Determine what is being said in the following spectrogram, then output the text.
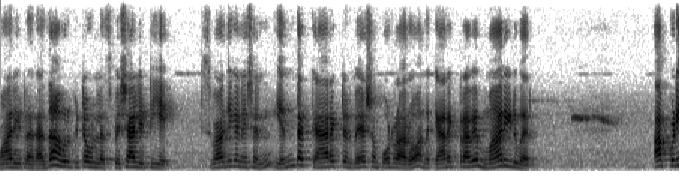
மாறிடுறாரு. அதுதான் அவர்கிட்ட உள்ள ஸ்பெஷாலிட்டியே சிவாஜி கணேசன் எந்த கேரக்டர் வேஷம் போடுறாரோ அந்த கேரக்டராகவே மாறிடுவார். அப்படி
